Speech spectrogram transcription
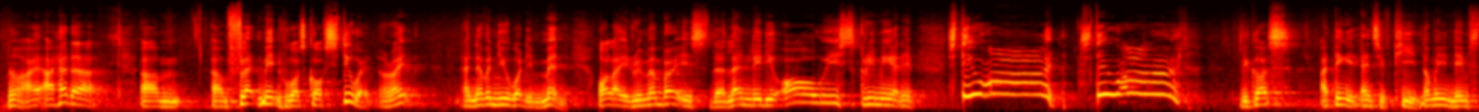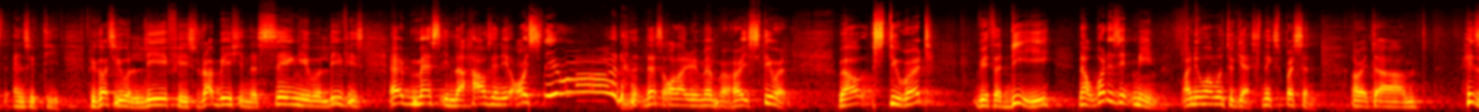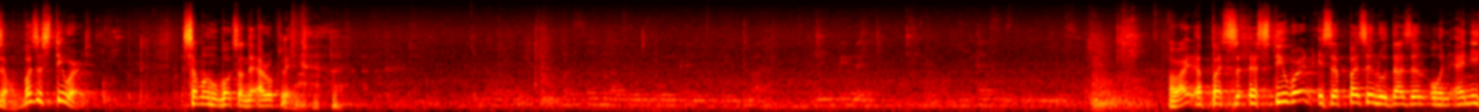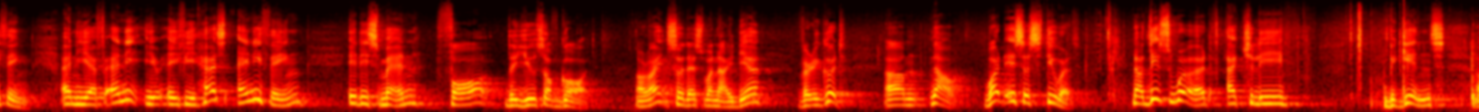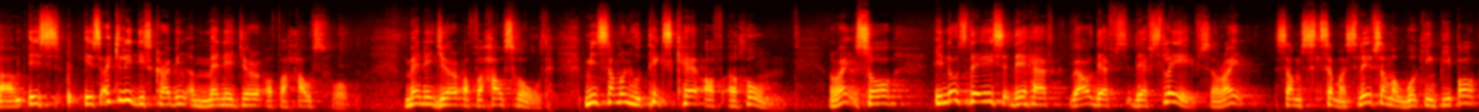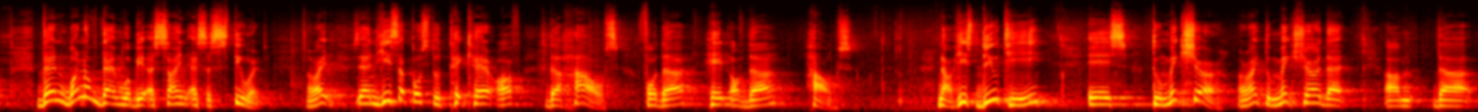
No, I, I had a um, um, flatmate who was called Stewart, all right? I never knew what it meant. All I remember is the landlady always screaming at him, Stewart! Stewart! Because I think it ends with T. Not many names ends with T. Because he will leave his rubbish in the sink, he will leave his mess in the house, and he always, Stewart! That's all I remember, all right? Stewart. Well, Stewart with a D. Now, what does it mean? Anyone want to guess? Next person. All right, um, Hazel, what's a steward? Someone who works on the aeroplane. All right, a, a, steward is a person who doesn't own anything, and he have any. If he has anything, it is meant for the use of God. All right, so that's one idea. Very good. Um, now, what is a steward? Now, this word actually begins um, is, is actually describing a manager of a household. Manager of a household means someone who takes care of a home. All right, so in those days, they have, well, they have, they have slaves, all right? Some, some are slaves, some are working people. Then one of them will be assigned as a steward, all right? And he's supposed to take care of the house for the head of the house. Now, his duty is to make sure, all right, to make sure that um, the,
